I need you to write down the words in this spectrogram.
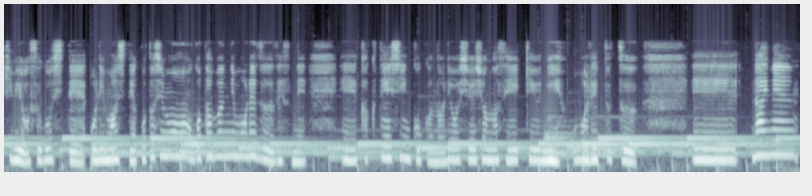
日々を過ごしておりまして、今年もご多分に漏れずですね、えー、確定申告の領収書の請求に追われつつ、えー、来年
